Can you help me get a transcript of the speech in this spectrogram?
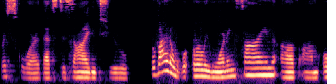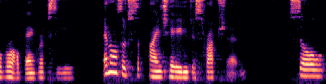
FRISK score that's designed to provide an early warning sign of um, overall bankruptcy and also to supply chain disruption. So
